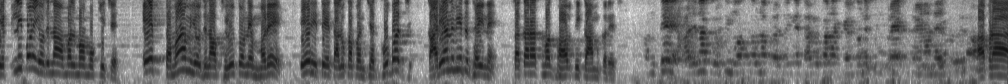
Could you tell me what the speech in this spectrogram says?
જેટલી પણ યોજના અમલમાં મૂકી છે, એ તમામ યોજનાઓ ખેડૂતોને મળે એ રીતે તાલુકા પંચાયત ખૂબ જ કાર્યાન્વિત થઈને સકારાત્મક ભાવથી કામ કરે છે. આપણા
